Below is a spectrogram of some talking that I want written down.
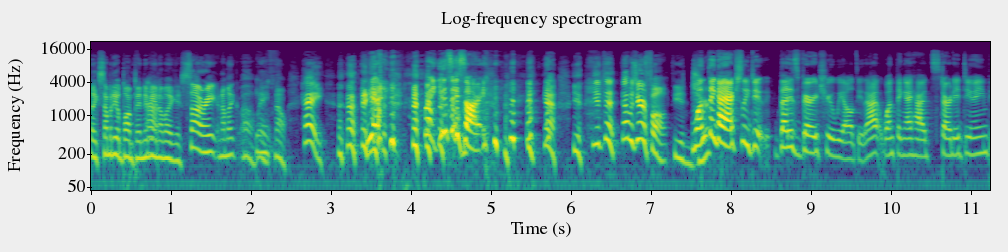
Like somebody will bump into me, and I'm like, "Sorry," and I'm like, "Oh wait, no, hey, Yeah. Wait, you say sorry. yeah, you, you, that was your fault." You One thing I actually do that is very true. We all do that. One thing I had started doing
